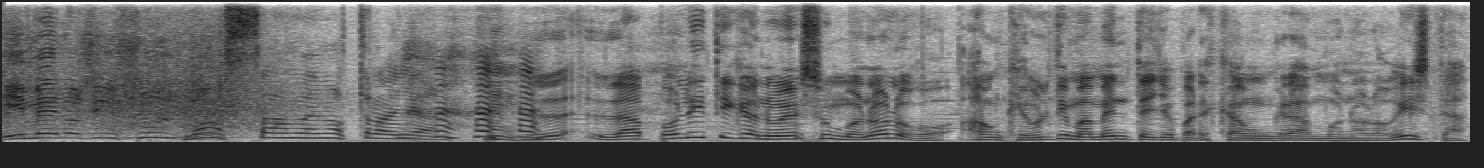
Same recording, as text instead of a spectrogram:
y menos insultos. Más o menos Troya. La, la política no es un monólogo, aunque últimamente yo parezca un gran monologuista.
